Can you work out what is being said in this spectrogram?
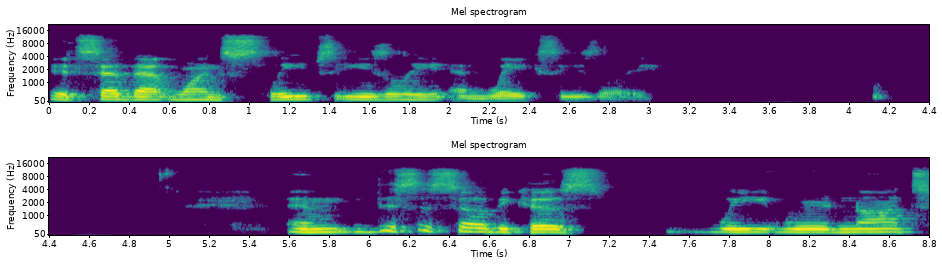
it's said that one sleeps easily and wakes easily. And this is so because we, we're not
